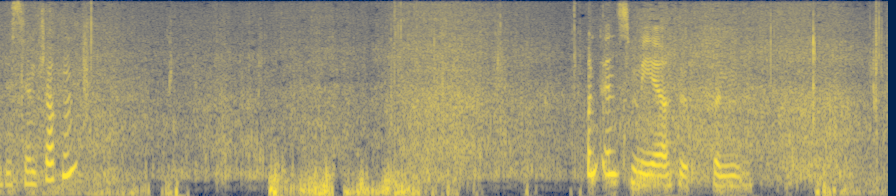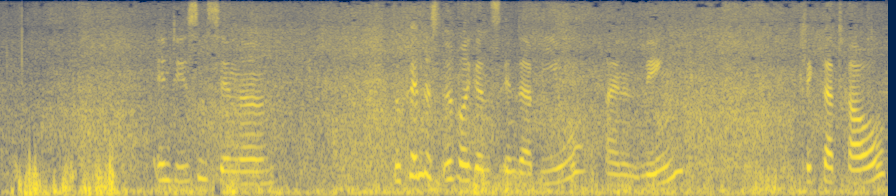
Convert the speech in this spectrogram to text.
ein bisschen joggen. Ins Meer hüpfen. In diesem Sinne, du findest übrigens in der Bio einen Link. Klick da drauf,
